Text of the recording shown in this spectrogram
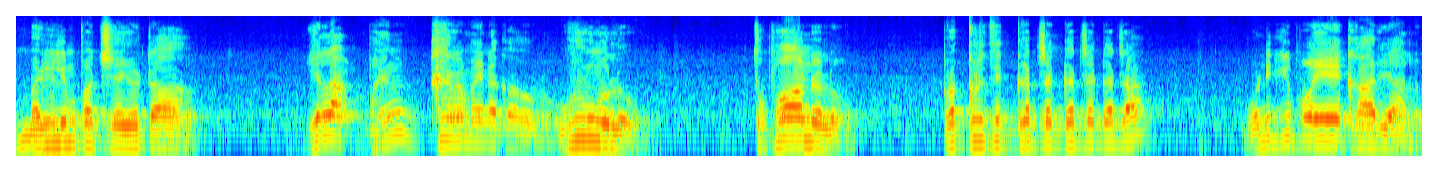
మళ్ళింప చేయుట ఇలా భయంకరమైన కవులు ఉరుములు. తుఫానులు ప్రకృతి గజ గజ గజ వణికిపోయే కార్యాలు.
